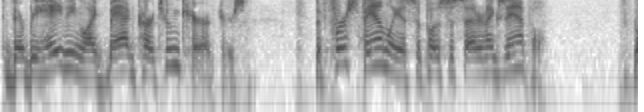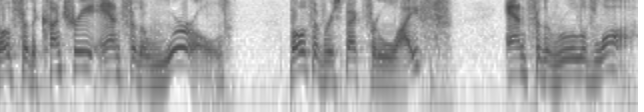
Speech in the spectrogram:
They're behaving like bad cartoon characters. The first family is supposed to set an example, both for the country and for the world, both of respect for life and for the rule of law.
